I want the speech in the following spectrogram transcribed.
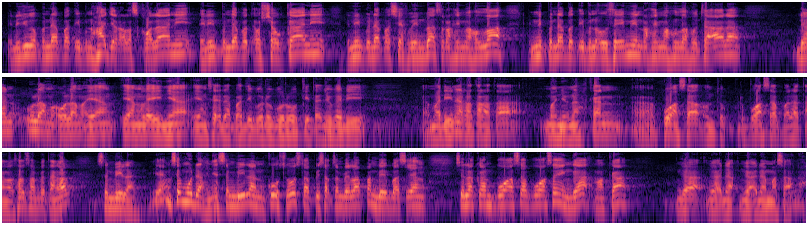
ini juga pendapat Ibnu Hajar Al-Asqalani, ini pendapat Asy-Syaukani, ini pendapat Syekh bin Bas rahimahullah, ini pendapat Ibnu Utsaimin rahimahullahu taala dan ulama-ulama yang yang lainnya yang saya dapati guru-guru kita juga di Madinah rata-rata menyunahkan uh, puasa untuk berpuasa pada tanggal 1 sampai tanggal 9. Yang semudahnya 9 khusus tapi 1 sampai 8 bebas. Yang silakan puasa-puasa yang enggak maka enggak enggak ada enggak ada masalah.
